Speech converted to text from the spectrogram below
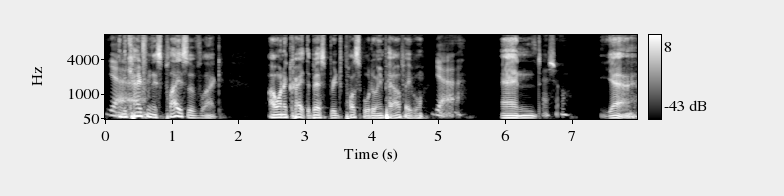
yeah, And he came from this place of like, I want to create the best bridge possible to empower people. yeah, And special. yeah,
